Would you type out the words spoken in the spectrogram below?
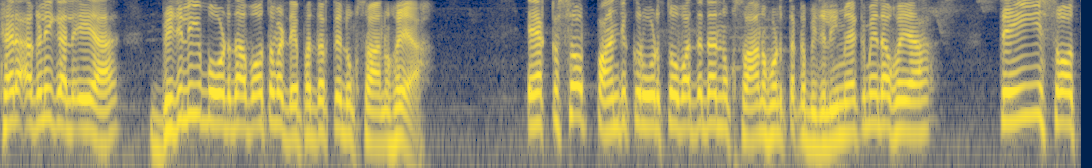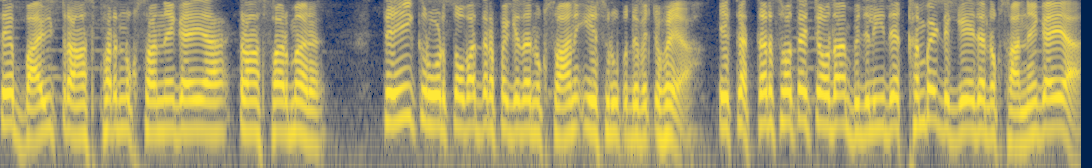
ਖੈਰ, ਅਗਲੀ ਗੱਲ ਇਹ ਆ, ਬਿਜਲੀ ਬੋਰਡ ਦਾ ਬਹੁਤ ਵੱਡੇ ਪੱਧਰ ਤੇ ਨੁਕਸਾਨ ਹੋਇਆ। 105 ਕਰੋੜ ਤੋਂ ਵੱਧ ਦਾ ਨੁਕਸਾਨ ਹੁਣ ਤੱਕ ਬਿਜਲੀ ਮਹਿਕਮੇ ਦਾ ਹੋਇਆ। 2300 ਤੇ 22 ਟਰਾਂਸਫਰ ਨੁਕਸਾਨੇ ਗਏ ਆ, ਟਰਾਂਸਫਾਰਮਰ। 23 ਕਰੋੜ ਤੋਂ ਵੱਧ ਰੁਪਏ ਦਾ ਨੁਕਸਾਨ ਇਸ ਰੂਪ ਦੇ ਵਿੱਚ ਹੋਇਆ। 7100 ਤੇ 14 ਬਿਜਲੀ ਦੇ ਖੰਭੇ ਡਿੱਗੇ ਜਾਂ ਨੁਕਸਾਨੇ ਗਏ ਆ।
